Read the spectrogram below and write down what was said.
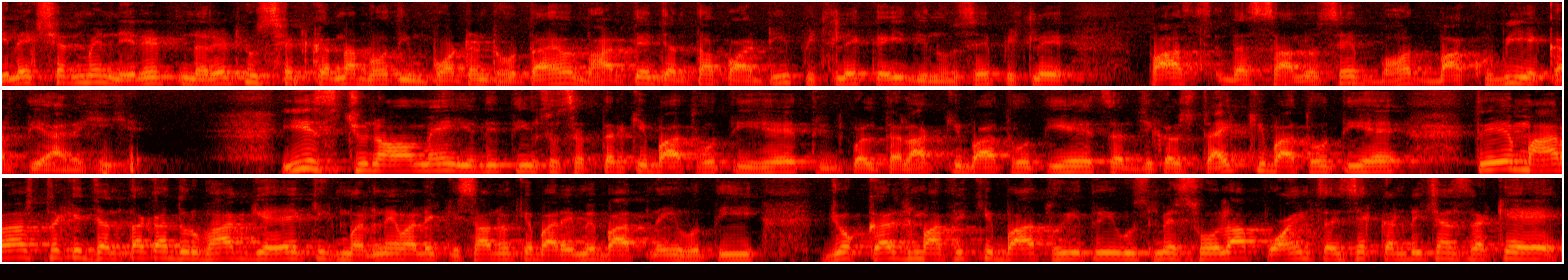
इलेक्शन में नरेटिव सेट करना बहुत इंपॉर्टेंट होता है और भारतीय जनता पार्टी पिछले कई दिनों से, पिछले पाँच दस सालों से बहुत बाखूबी ये करती आ रही है। इस चुनाव में यदि 370 की बात होती है ट्रिपल तलाक की बात होती है, सर्जिकल स्ट्राइक की बात होती है तो ये महाराष्ट्र की जनता का दुर्भाग्य है कि मरने वाले किसानों के बारे में बात नहीं होती। जो कर्ज माफ़ी की बात हुई थी उसमें 16 पॉइंट्स ऐसे कंडीशंस रखे हैं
